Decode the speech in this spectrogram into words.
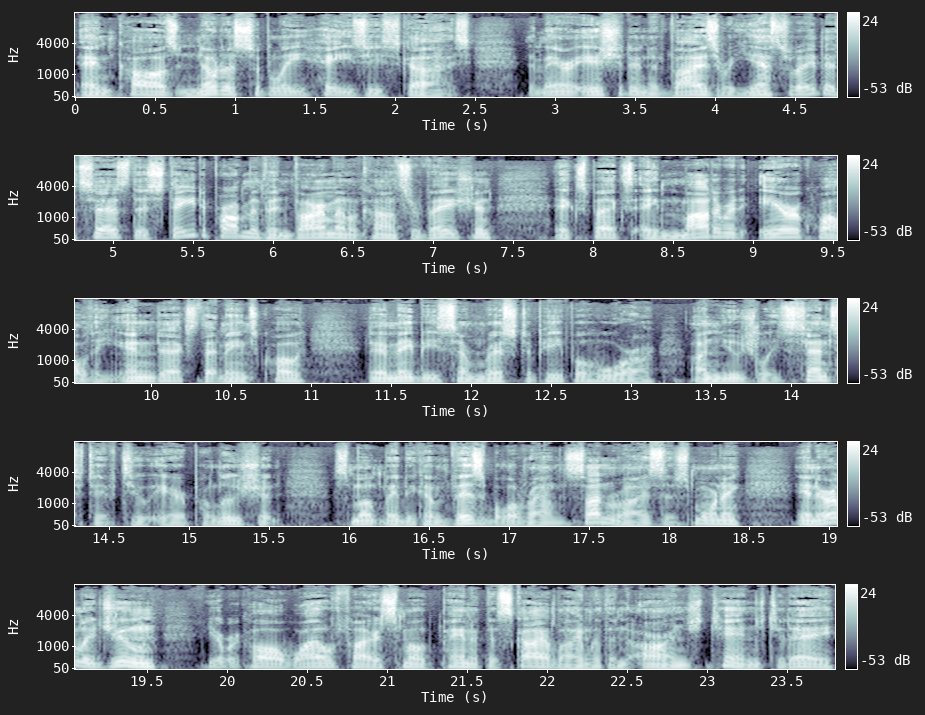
and cause noticeably hazy skies. The mayor issued an advisory yesterday that says the State Department of Environmental Conservation expects a moderate air quality index. That means, quote, there may be some risk to people who are unusually sensitive to air pollution. Smoke may become visible around sunrise this morning. In early June, you'll recall wildfire smoke painted the skyline with an orange tinge. Today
